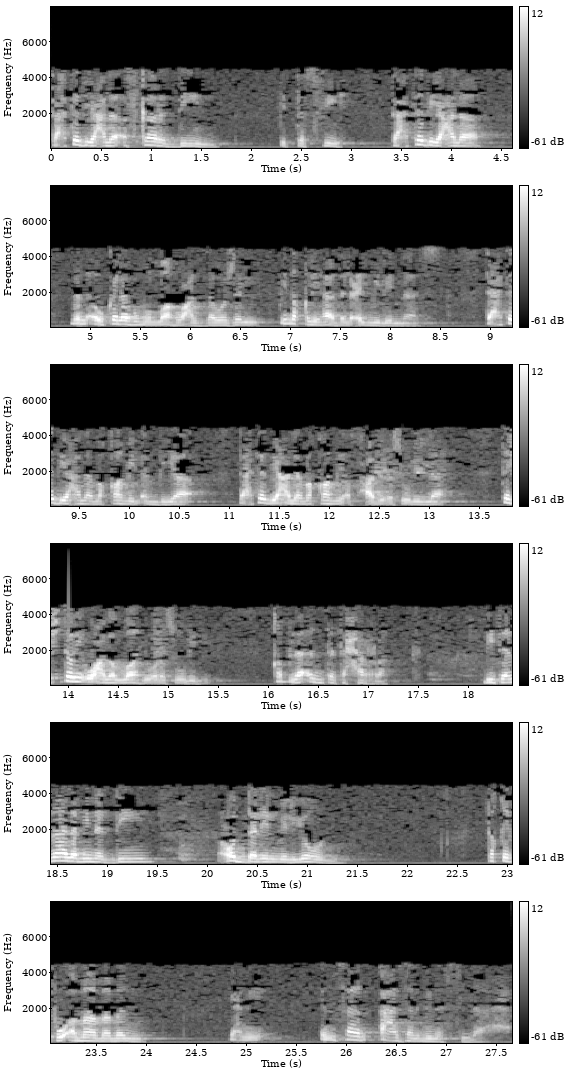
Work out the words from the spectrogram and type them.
تعتدي على أفكار الدين بالتسفيه تعتدي على من أوكلهم الله عز وجل بنقل هذا العلم للناس تعتدي على مقام الأنبياء تعتدي على مقام أصحاب رسول الله تجترئ على الله ورسوله قبل أن تتحرك. لتنال من الدين عد للمليون تقف أمام من؟ يعني إنسان أعزل من السلاح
